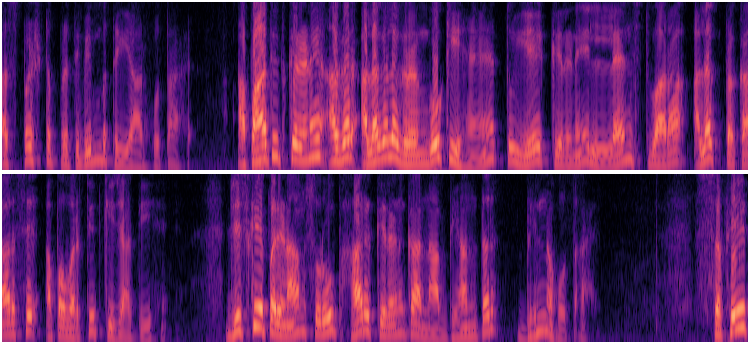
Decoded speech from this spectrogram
अस्पष्ट प्रतिबिंब तैयार होता है। अपातित किरणें अगर अलग अलग रंगों की हैं तो ये किरणें लेंस द्वारा अलग प्रकार से अपवर्तित की जाती हैं। जिसके परिणाम स्वरूप हर किरण का नाभ्यांतर भिन्न होता है। सफ़ेद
